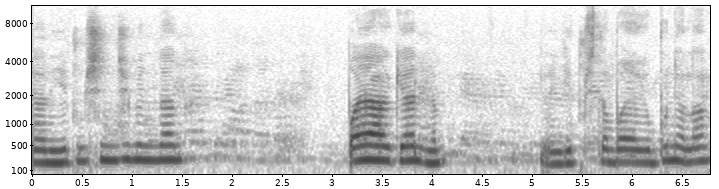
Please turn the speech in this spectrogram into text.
yani 70. günden bayağı geldim. Yani 70'ten bayağı bu ne lan?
